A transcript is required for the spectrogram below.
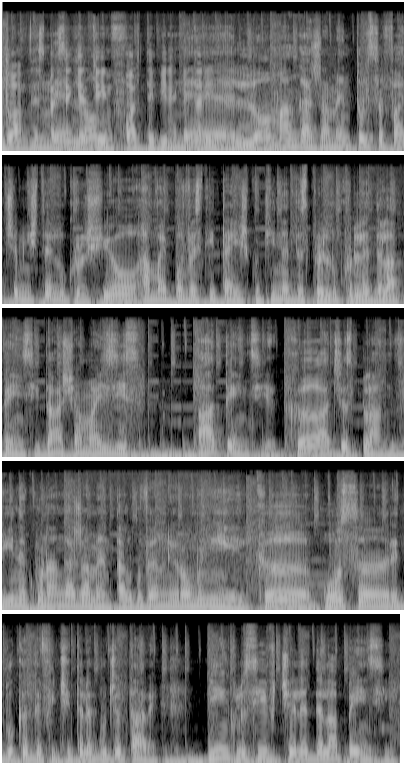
Doamne, sper Ne să luăm- cheltuim foarte bine, ne Cătălin. luăm angajamentul să facem niște lucruri și eu am mai povestit aici cu tine despre lucrurile de la pensii, da? Și am mai zis, atenție, că acest plan vine cu un angajament al Guvernului României, că o să reducă deficitele bugetare, inclusiv cele de la pensii,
